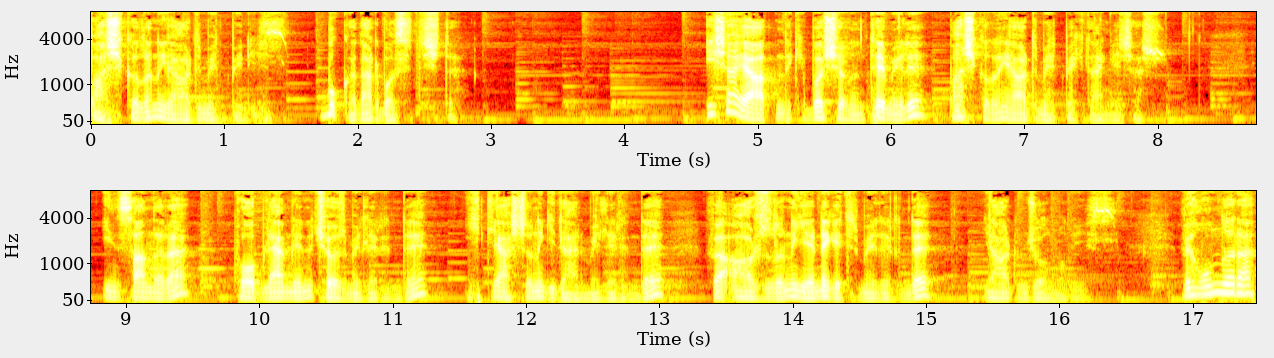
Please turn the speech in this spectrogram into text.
başkalarına yardım etmeliyiz. Bu kadar basit işte. İş hayatındaki başarının temeli başkalarına yardım etmekten geçer. İnsanlara problemlerini çözmelerinde, ihtiyaçlarını gidermelerinde ve arzularını yerine getirmelerinde yardımcı olmalıyız. Ve onlara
